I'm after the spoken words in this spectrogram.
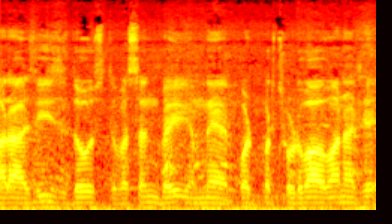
મારા અઝીઝ દોસ્ત વસંતભાઈ એમને એરપોર્ટ પર છોડવા આવવાના છે.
